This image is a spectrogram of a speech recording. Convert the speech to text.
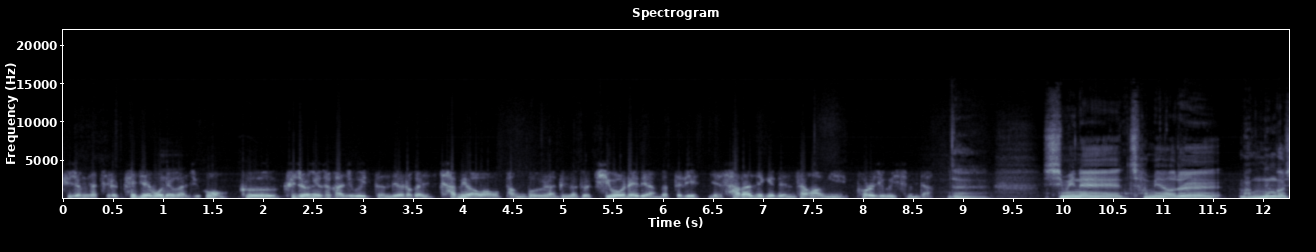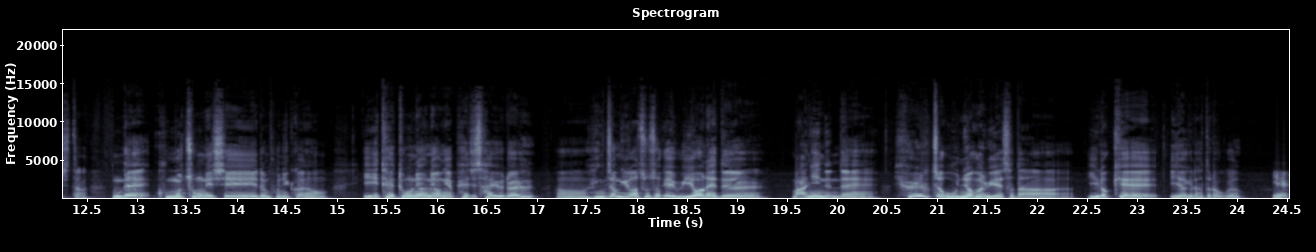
규정 자체를 폐지해 버려 가지고 그 규정에서 가지고 있던 여러 가지 참여와 방법이라든가 또 지원에 대한 것들이 사라지게 된 상황이 벌어지고 있습니다. 네. 시민의 참여를 막는 것이다. 근데 국무총리실은 보니까요. 이 대통령령의 폐지 사유를 어, 행정기관 소속의 위원회들 많이 있는데 효율적 운영을 위해서다. 이렇게 이야기를 하더라고요. 예.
